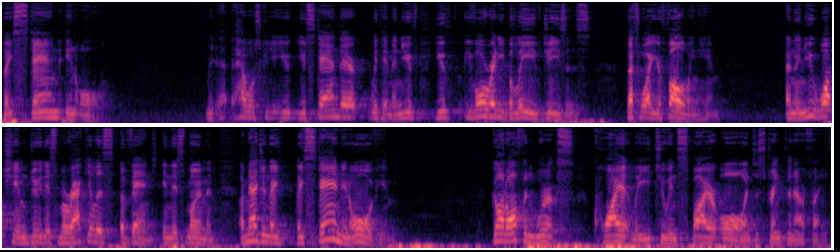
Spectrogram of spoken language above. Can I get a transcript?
they stand in awe. How else could you, you, you stand there with him and you've, you've, you've already believed Jesus. That's why you're following him. And then you watch him do this miraculous event in this moment. Imagine they, they stand in awe of him. God often works quietly to inspire awe and to strengthen our faith.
